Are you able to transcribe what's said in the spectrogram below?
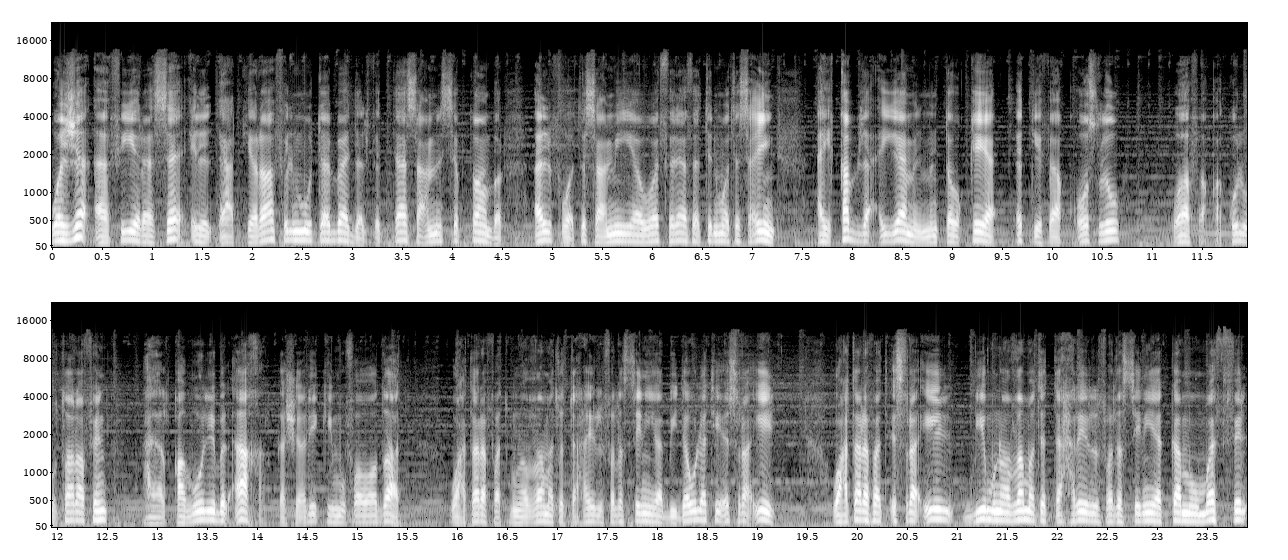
وجاء في رسائل الاعتراف المتبادل في التاسع من سبتمبر 1993 أي قبل أيام من توقيع اتفاق أوسلو وافق كل طرف على القبول بالآخر كشريك مفاوضات. واعترفت منظمة التحرير الفلسطينية بدولة إسرائيل. واعترفت إسرائيل بمنظمة التحرير الفلسطينية كممثل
